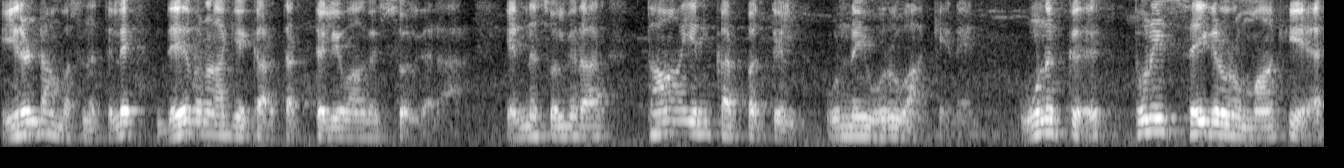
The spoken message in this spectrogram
இரண்டாம் வசனத்திலே தேவனாகிய கர்த்தர் தெளிவாக சொல்கிறார். என்ன சொல்கிறார்? தாயின் கற்பத்தில் உன்னை உருவாக்கினேன். உனக்கு துணை செய்கிறவருமாகிய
